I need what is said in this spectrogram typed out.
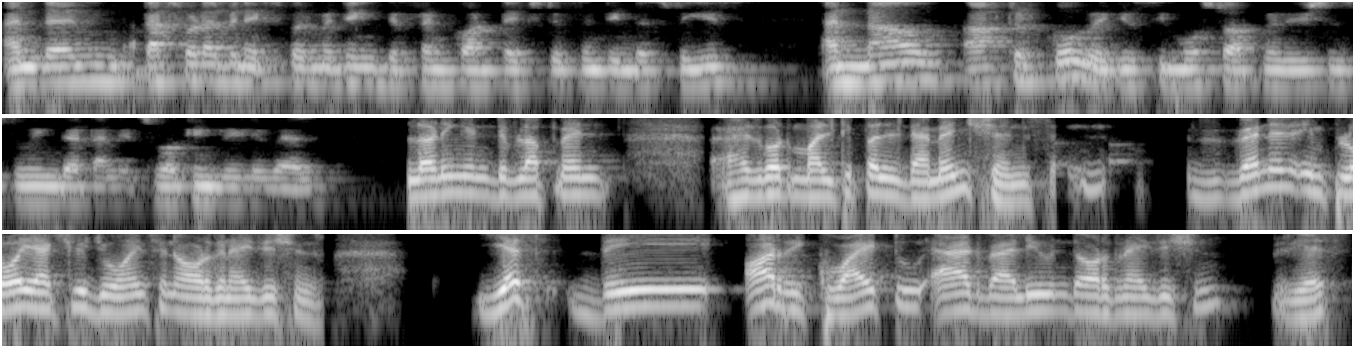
And then that's what i've been experimenting different contexts different industries. And now after covid you see most organizations doing that and it's working really well learning and development has got multiple dimensions. When an employee actually joins an organization yes they are required to add value in the organization yes.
